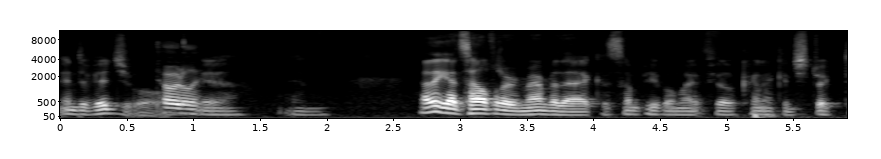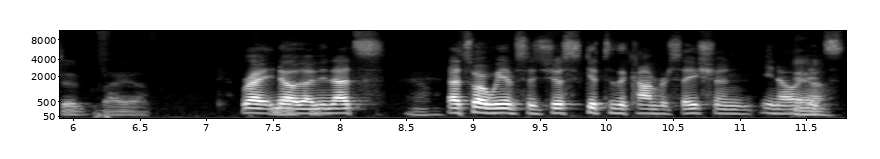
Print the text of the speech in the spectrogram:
individual. Totally. Yeah. And I think it's helpful to remember that because some people might feel kind of constricted by a. Right. No, I mean that's yeah. that's why we have to just get to the conversation. You know, yeah. it's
